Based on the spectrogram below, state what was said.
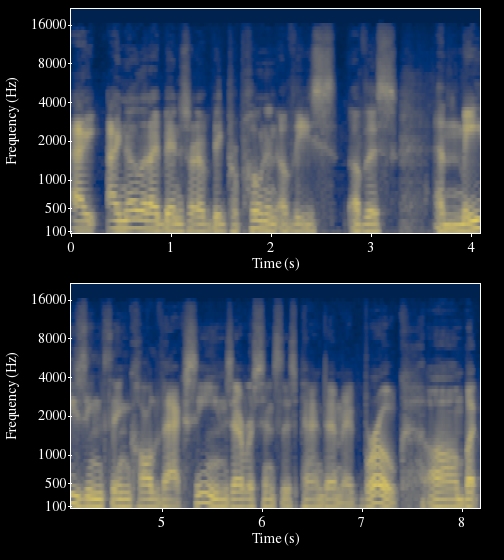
I, I know that I've been sort of a big proponent of these of this amazing thing called vaccines ever since this pandemic broke. Um, but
